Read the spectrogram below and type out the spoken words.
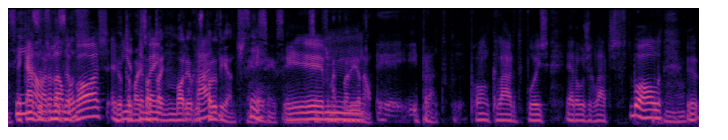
Sim, Na casa dos meus avós havia Eu também, também só tenho memória dos parodiantes. Sim, sim, sim. sim. Simplesmente Maria não. E, e, pronto. Bom, claro, depois eram os relatos de futebol. Uhum.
